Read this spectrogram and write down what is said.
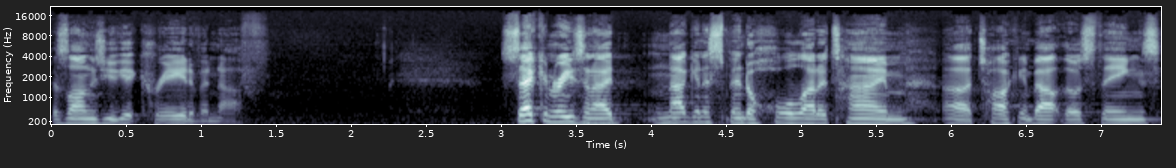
as long as you get creative enough. Second reason, I'm not going to spend a whole lot of time uh, talking about those things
